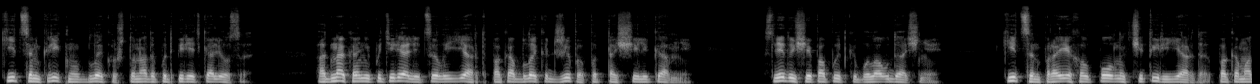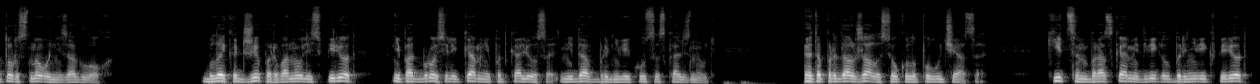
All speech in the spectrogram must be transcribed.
Китсон крикнул Блэку, что надо подпереть колеса. Однако они потеряли целый ярд, пока Блэк и Джипа подтащили камни. Следующая попытка была удачнее. Китсон проехал полных четыре ярда, пока мотор снова не заглох. Блэк и Джипа рванулись вперед и подбросили камни под колеса, не дав броневику соскользнуть. Это продолжалось около получаса. Китсон бросками двигал броневик вперед,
